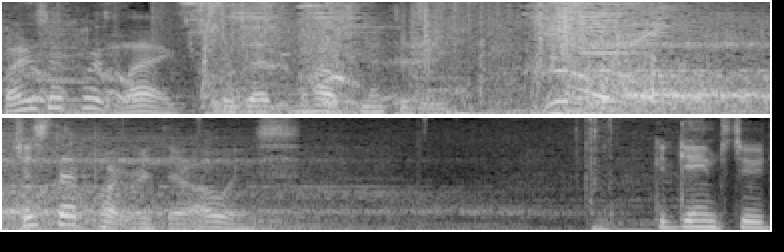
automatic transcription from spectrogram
Why does that part lag? Is that how it's meant to be? Just that part right there, always. Good games, dude.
